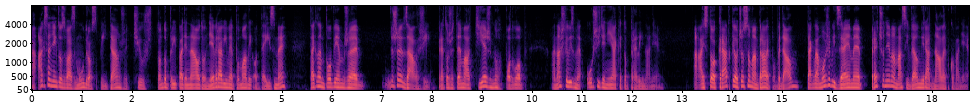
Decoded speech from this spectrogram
A ak sa niekto z vás múdro spýta, že či už v tomto prípade náhodou nevravíme pomaly o deizme, tak len poviem, že, že záleží, pretože ten mal tiež mnoho podôb a našli by sme určite nejaké to prelínanie. A aj z toho krátkeho, čo som vám práve povedal, tak vám môže byť zrejme, prečo nemám asi veľmi rád nálepkovanie.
